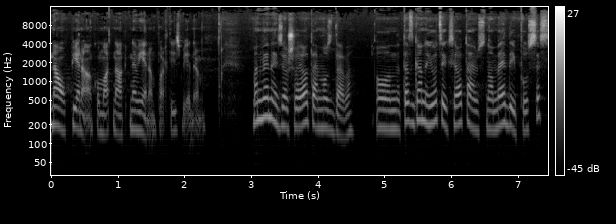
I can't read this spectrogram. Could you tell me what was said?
nav pienākuma atnākt nevienam partijas biedram? Man vienreiz jau šo jautājumu uzdeva. Un tas gan ir jocīgs jautājums no mediju puses,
